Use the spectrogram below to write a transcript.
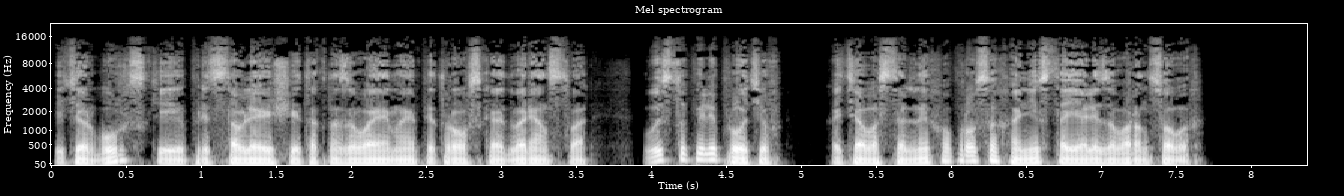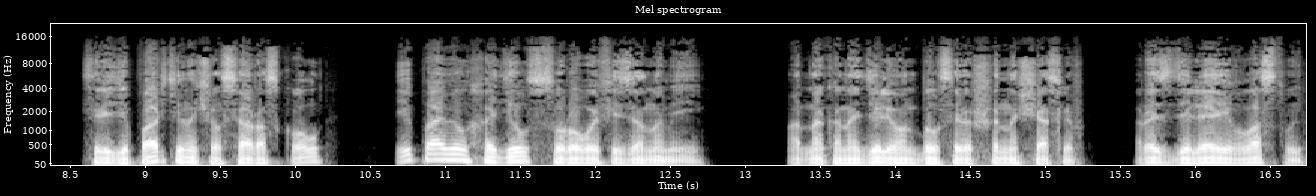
Петербургские, представляющие так называемое Петровское дворянство, выступили против, хотя в остальных вопросах они стояли за Воронцовых. Среди партий начался раскол, и Павел ходил с суровой физиономией. Однако на деле он был совершенно счастлив, разделяя и властвуй.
